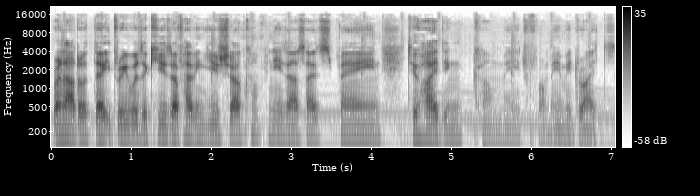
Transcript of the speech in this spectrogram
Ronaldo, 33, was accused of having used shell companies outside Spain to hide income made from image rights.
